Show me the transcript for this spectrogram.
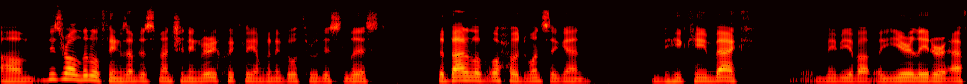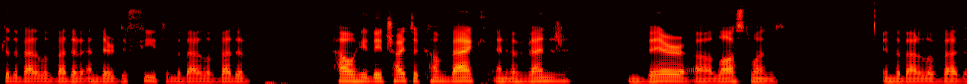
Um, these are all little things I'm just mentioning very quickly. I'm going to go through this list. The Battle of Uhud, once again, he came back maybe about a year later after the Battle of Badr and their defeat in the Battle of Badr. How he, they tried to come back and avenge their uh, lost ones in the Battle of Badr,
